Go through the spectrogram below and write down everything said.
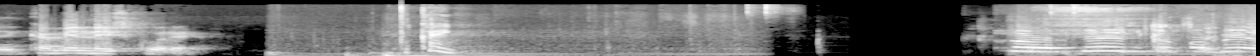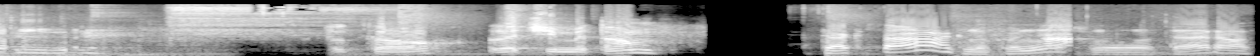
y, kamiennej skóry. Okej. To co? To to? Lecimy tam? Tak, tak, no koniecznie, no teraz.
